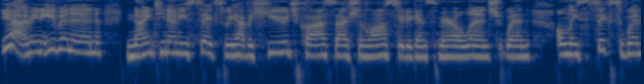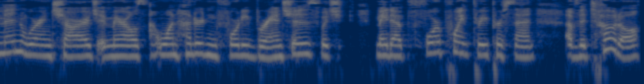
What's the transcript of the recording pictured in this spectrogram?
Yeah, I mean, even in 1996, we have a huge class action lawsuit against Merrill Lynch when only six women were in charge at Merrill's 140 branches, which made up 4.3% of the total.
